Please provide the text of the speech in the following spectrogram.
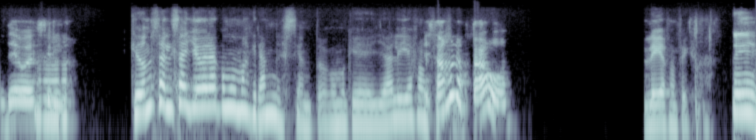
Debo decirlo. Que donde salía yo era como más grande, siento. Como que ya leía fanfiction. Estábamos en octavo. Leía fanfiction. Sí,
